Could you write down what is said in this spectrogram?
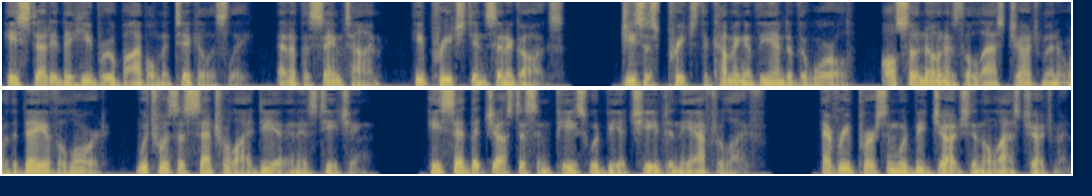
He studied the Hebrew Bible meticulously, and at the same time, he preached in synagogues. Jesus preached the coming of the end of the world, also known as the Last Judgment or the Day of the Lord, which was a central idea in his teaching. He said that justice and peace would be achieved in the afterlife. Every person would be judged in the Last Judgment.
